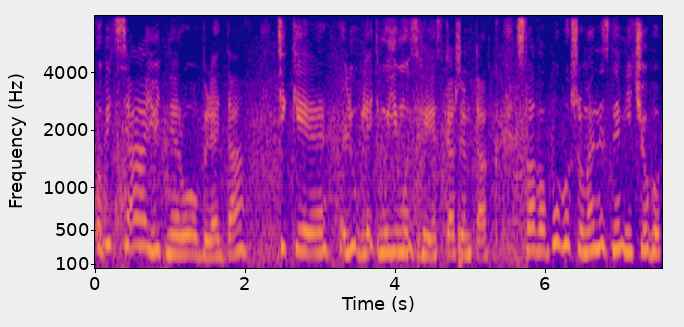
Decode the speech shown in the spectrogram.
Обіцяють, не роблять. Да? Тільки люблять мої мозги, скажімо так. Слава Богу, що в мене з ним нічого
